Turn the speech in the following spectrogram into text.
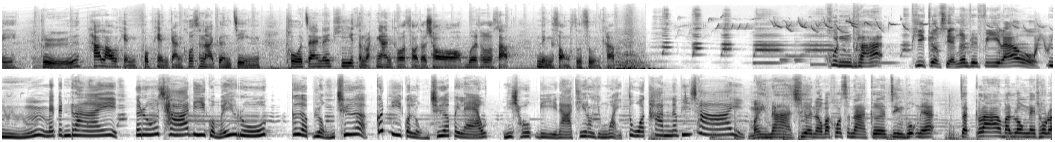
ย หรือถ้าเราเห็นพบเห็นการโฆษณาเกินจริง โทรแจ้งได้ที่สำนักงาน กสทช เบอร์โทรศัพท์ 1200 ครับ คุณพระพี่เกือบเสียเงินฟรีๆแล้ว อืม ไม่เป็นไร รู้ช้าดีกว่าไม่รู้ เกือบหลงเชื่อก็ดีกว่าหลงเชื่อไปแล้ว นี่โชคดีนะที่เรายังไหวตัวทันนะพี่ชาย ไม่น่าเชื่อนะว่าโฆษณาเกินจริงพวกเนี้ย จะกล้ามาลงในโทร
